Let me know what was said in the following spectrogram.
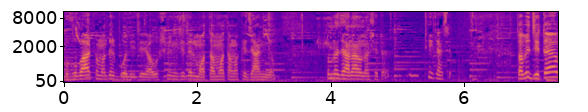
বহুবার তোমাদের বলি যে, অবশ্যই নিজেদের মতামত আমাকে জানিও। তোমরা জানাও না সেটা। ঠিক আছে। তবে যেটা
